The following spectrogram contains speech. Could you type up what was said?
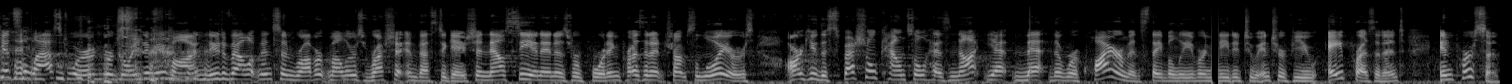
gets the last word. We're going to move on. New developments in Robert Mueller's Russia investigation. Now CNN is reporting President Trump's lawyers argue the special counsel has not yet met the requirements they believe are needed to interview a president in person.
